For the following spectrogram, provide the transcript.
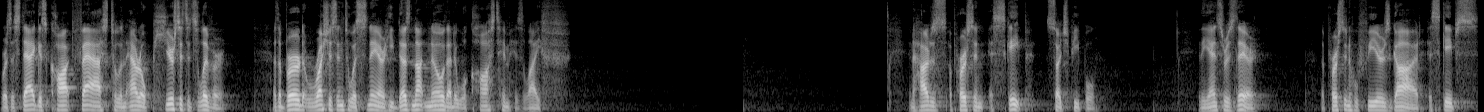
Whereas a stag is caught fast till an arrow pierces its liver. As a bird rushes into a snare, he does not know that it will cost him his life. And how does a person escape such people? And the answer is there. The person who fears God escapes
